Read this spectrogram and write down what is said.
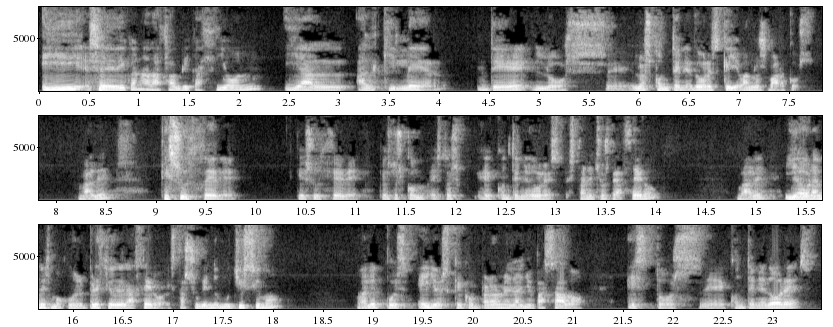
Y se dedican a la fabricación y al alquiler de los, eh, los contenedores que llevan los barcos, ¿vale? ¿Qué sucede? ¿Qué sucede? Que estos, estos eh, contenedores están hechos de acero, ¿vale? Y ahora mismo, con el precio del acero está subiendo muchísimo, ¿vale? Pues ellos que compraron el año pasado estos eh, contenedores,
